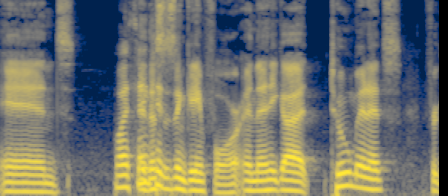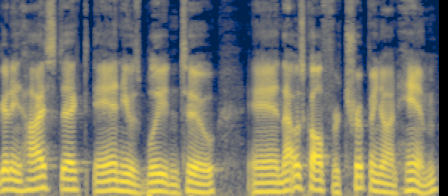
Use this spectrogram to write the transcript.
and, Well, I think this his- is in game four. And then he got two minutes for getting high sticked, and he was bleeding too. And that was called for tripping on him.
